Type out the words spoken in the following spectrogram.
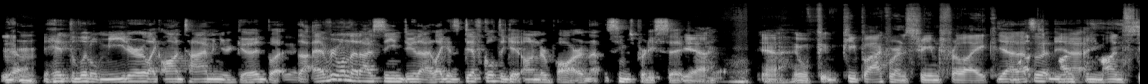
yeah. Mm-hmm. Hit the little meter like on time and you're good but yeah. everyone that i've seen do that like it's difficult to get under par and that seems pretty sick. Yeah. Yeah. It, pete blackburn streamed for like yeah months, that's what months yeah. months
